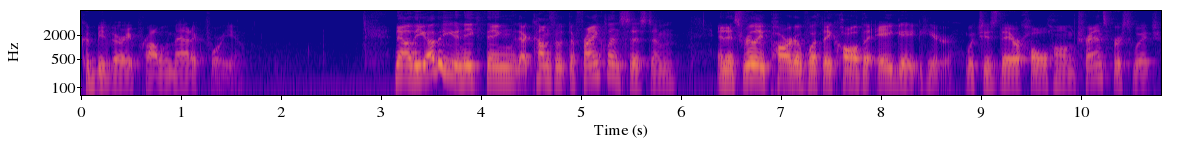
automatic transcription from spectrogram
could be very problematic for you. Now, the other unique thing that comes with the Franklin system, and it's really part of what they call the aGate here, which is their whole home transfer switch,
